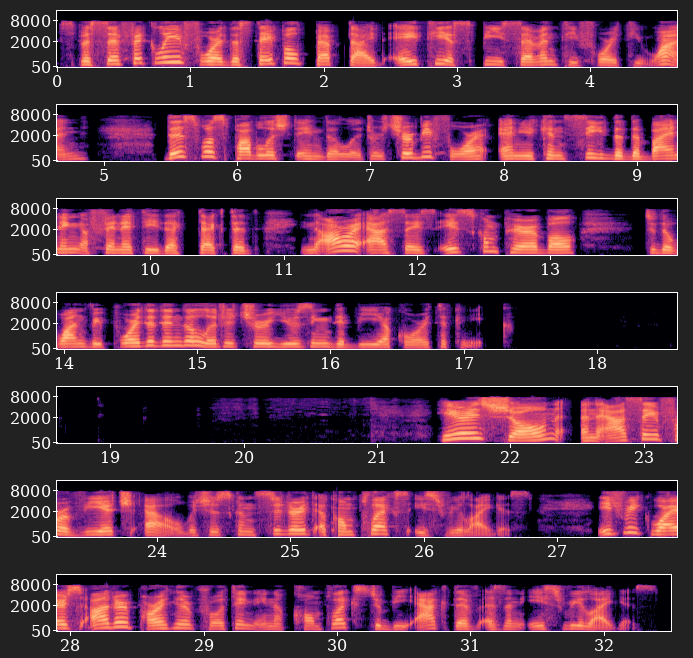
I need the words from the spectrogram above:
Specifically for the stapled peptide ATSP7041, this was published in the literature before, and you can see that the binding affinity detected in our assays is comparable to the one reported in the literature using the BIA-CORE technique. Here is shown an assay for VHL, which is considered a complex E3 ligase. It requires other partner protein in a complex to be active as an E3 ligase.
